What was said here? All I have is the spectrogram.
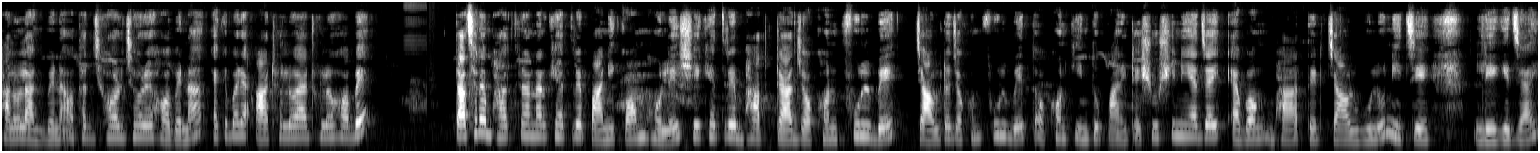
ভালো লাগবে না, অর্থাৎ ঝরঝরে হবে না, একেবারে আঠালো আঠালো হবে। তাছাড়া ভাত রান্নার ক্ষেত্রে পানি কম হলে সেক্ষেত্রে ভাতটা যখন ফুলবে, চাউলটা যখন ফুলবে, তখন কিন্তু পানিটা শুষে নেওয়া যায় এবং ভাতের চাউলগুলো নিচে লেগে যায়।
